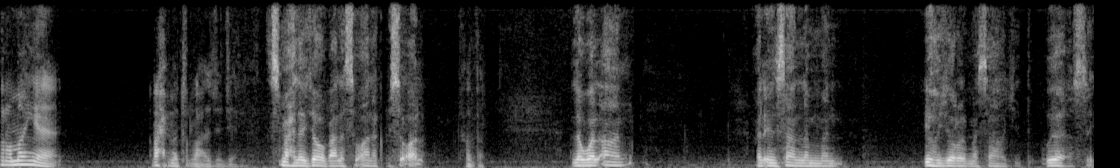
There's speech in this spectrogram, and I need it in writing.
ترى ما هي رحمة الله عز وجل؟ تسمح لي أجاوب على سؤالك بسؤال. تفضل. لو الآن الإنسان لما يهجر المساجد ويعصي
